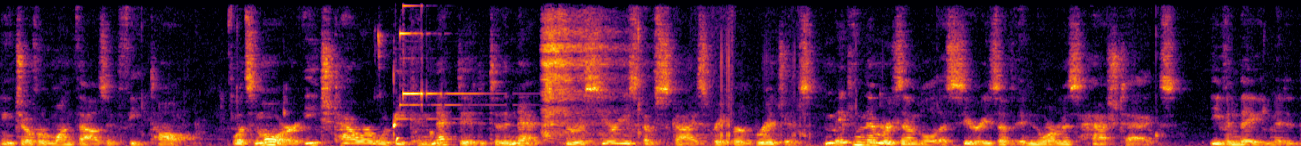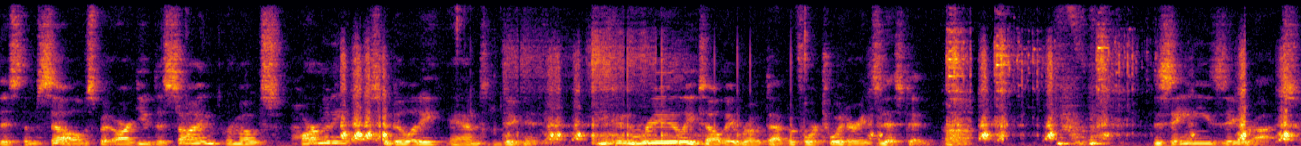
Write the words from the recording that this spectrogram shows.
each over 1,000 feet tall. What's more, each tower would be connected to the next through a series of skyscraper bridges, making them resemble a series of enormous hashtags. Even they admitted this themselves, but argued the sign promotes harmony, stability, and dignity. You can really tell they wrote that before Twitter existed? Zany ziggurats.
